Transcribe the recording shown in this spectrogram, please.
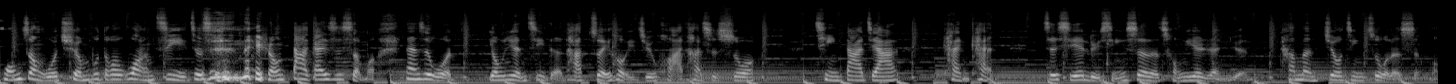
种种，我全部都忘记，就是 内容大概是什么，但是我永远记得他最后一句话，他是说，请大家看看这些旅行社的从业人员，他们究竟做了什么？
